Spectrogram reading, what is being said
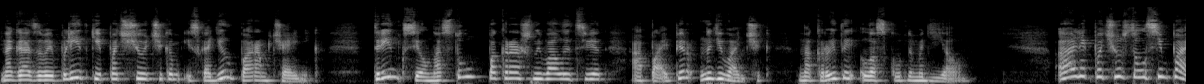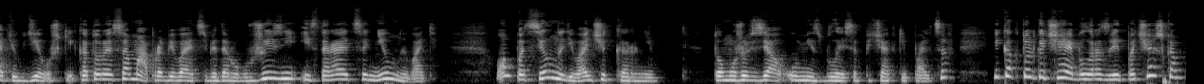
На газовой плитке под счетчиком исходил паром чайник. Тринг сел на стул, покрашенный в алый цвет, а Пайпер – на диванчик, накрытый лоскутным одеялом. Алик почувствовал симпатию к девушке, которая сама пробивает себе дорогу в жизни и старается не унывать. Он подсел на диванчик Керни. Том уже взял у мисс Блейс отпечатки пальцев, и как только чай был разлит по чашкам,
